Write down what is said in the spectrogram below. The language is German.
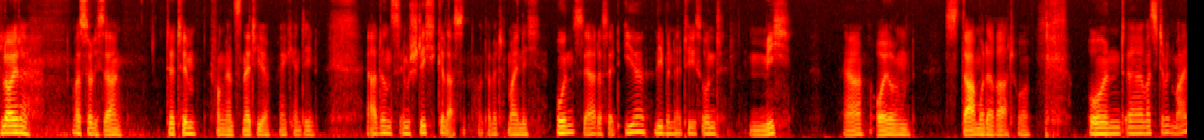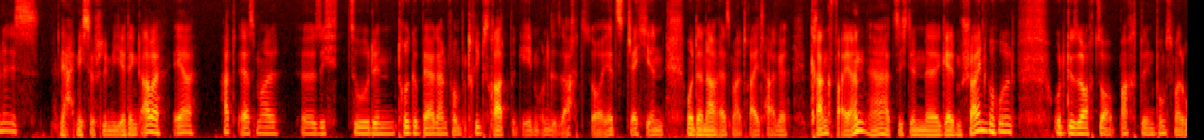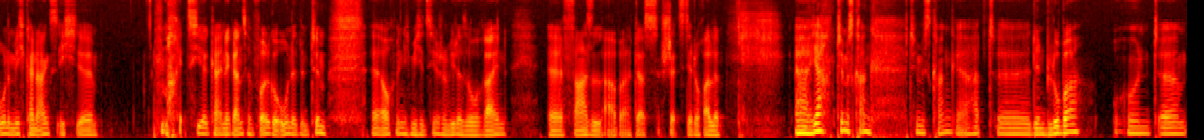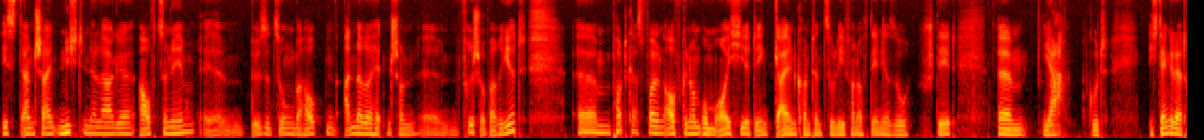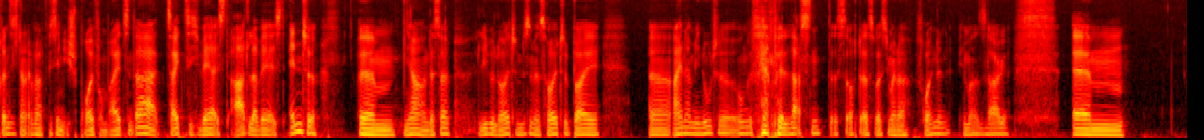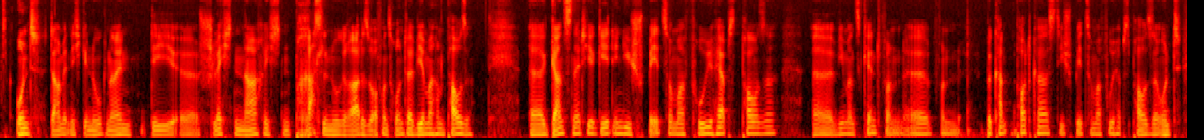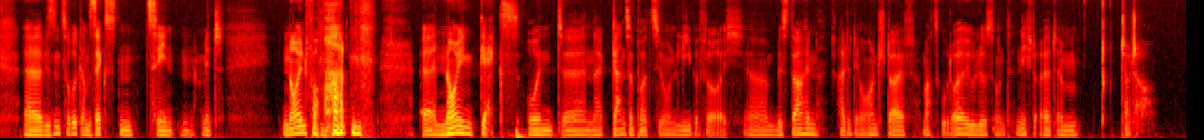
Leute, was soll ich sagen? Der Tim von ganz nett hier, wer kennt ihn? Er hat uns im Stich gelassen. Und damit meine ich uns, ja, das seid ihr, liebe Netties, und mich, ja, euren Star-Moderator. Und äh, was ich damit meine, ist, ja, nicht so schlimm, wie ihr denkt, aber er hat erstmal äh, sich zu den Drückebergern vom Betriebsrat begeben und gesagt, so, jetzt Tschechien und danach erstmal drei Tage krank feiern. Er hat sich den äh, gelben Schein geholt und gesagt, so, macht den Bums mal ohne mich, keine Angst, ich äh, mache jetzt hier keine ganze Folge ohne den Tim, äh, auch wenn ich mich jetzt hier schon wieder so rein äh, fasel, aber das schätzt ihr doch alle. Ja, Tim ist krank. Tim ist krank. Er hat den Blubber und ähm, ist anscheinend nicht in der Lage aufzunehmen. Ähm, böse Zungen behaupten, andere hätten schon ähm, frisch operiert. Ähm, Podcast-Folgen aufgenommen, um euch hier den geilen Content zu liefern, auf den ihr so steht. Ähm, ja, gut. Ich denke, da trennt sich dann einfach ein bisschen die Spreu vom Weizen. Da zeigt sich, wer ist Adler, wer ist Ente. Ähm, ja, und deshalb, liebe Leute, müssen wir es heute bei äh, einer Minute ungefähr belassen. Das ist auch das, was ich meiner Freundin immer sage. Ähm, und damit nicht genug, nein, die äh, schlechten Nachrichten prasseln nur gerade so auf uns runter. Wir machen Pause. Äh, ganz nett hier geht in die Spätsommer-Frühherbstpause, äh, wie man es kennt von, äh, von bekannten Podcasts, die Spätsommer-Frühherbstpause. Und äh, wir sind zurück am 6.10. mit neuen Formaten, äh, neuen Gags und äh, eine ganze Portion Liebe für euch. Bis dahin, haltet ihr Ohren steif, macht's gut, euer Julius und nicht euer Tim. Ciao, ciao.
